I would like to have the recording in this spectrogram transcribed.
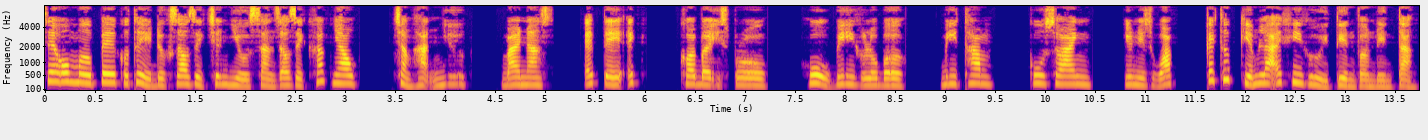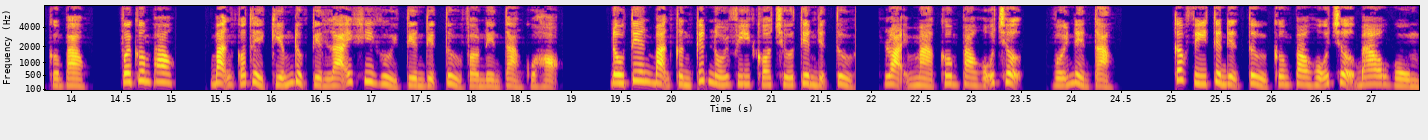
COMP có thể được giao dịch trên nhiều sàn giao dịch khác nhau, chẳng hạn như Binance, FTX, Coinbase Pro, Huobi Global, Bitum, Kucoin, Uniswap. Cách thức kiếm lãi khi gửi tiền vào nền tảng Compound. Với Compound, bạn có thể kiếm được tiền lãi khi gửi tiền điện tử vào nền tảng của họ. Đầu tiên bạn cần kết nối ví có chứa tiền điện tử, loại mà Compound hỗ trợ với nền tảng. Các ví tiền điện tử Compound hỗ trợ bao gồm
